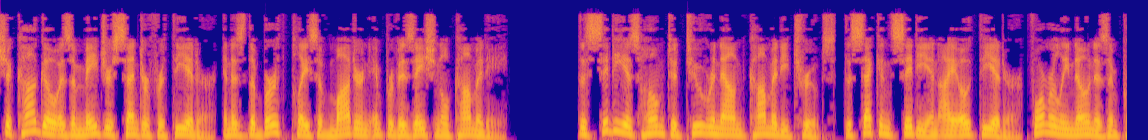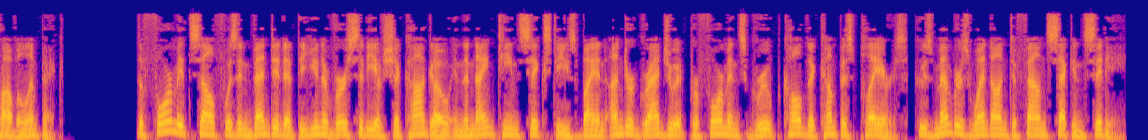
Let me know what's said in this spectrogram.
Chicago is a major center for theater, and is the birthplace of modern improvisational comedy. The city is home to two renowned comedy troupes, the Second City and I.O. Theater formerly known as Improv Olympic. The form itself was invented at the University of Chicago in the 1960s by an undergraduate performance group called the Compass Players, whose members went on to found Second City.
